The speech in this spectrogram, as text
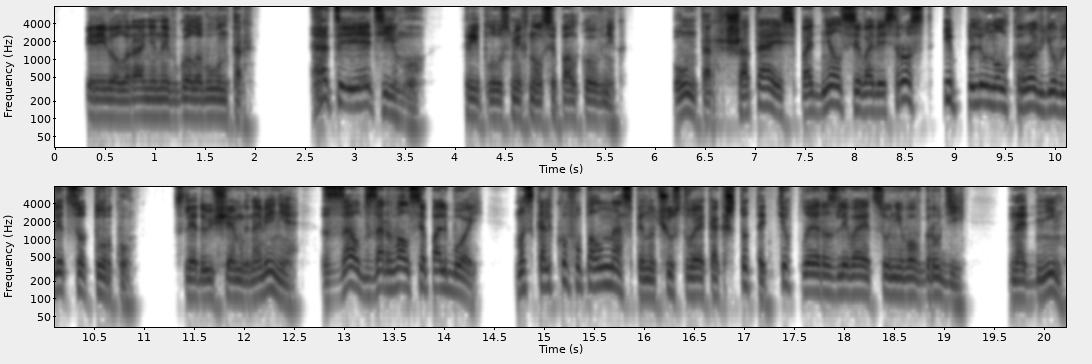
— перевел раненый в голову Унтер. «Ответь ему», — хрипло усмехнулся полковник. Унтер, шатаясь, поднялся во весь рост и плюнул кровью в лицо турку. Следующее мгновение зал взорвался пальбой. Москальков упал на спину, чувствуя, как что-то теплое разливается у него в груди. Над ним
